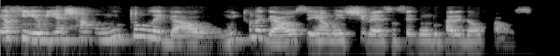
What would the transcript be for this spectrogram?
Assim, eu ia achar muito legal, muito legal se realmente tivesse um segundo paredão falso.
